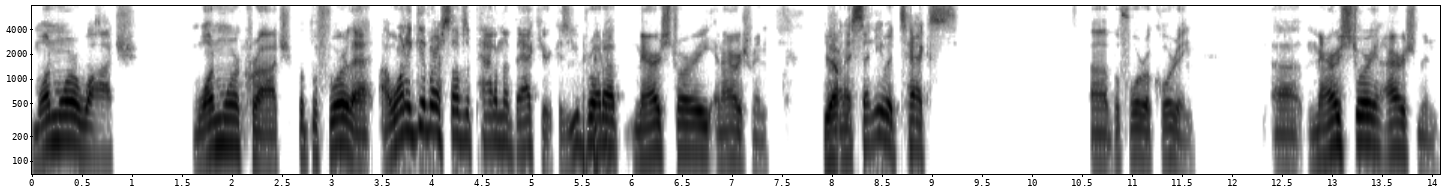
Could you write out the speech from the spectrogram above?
one more watch, one more crotch, but before that, I want to give ourselves a pat on the back here cuz you brought up Marriage Story and Irishman. Yep. And I sent you a text uh before recording. Uh Marriage Story and Irishman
